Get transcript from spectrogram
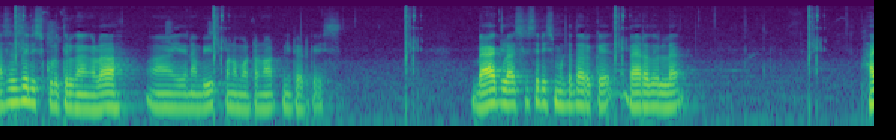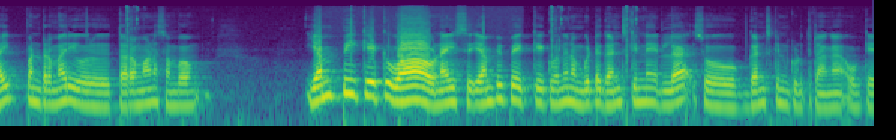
அசசரிஸ் கொடுத்துருக்காங்களா? இதை நம்ம யூஸ் பண்ண மாட்டோம். நாட் நீட்டட் கைஸ் பேக்கில் அசசரிஸ் மட்டும் தான் இருக்குது வேறு எதுவும் இல்லை. ஹைப் பண்ணுற மாதிரி ஒரு தரமான சம்பவம். எம்பி கேக்கு வாவ் நைஸ் எம்பி கேக்கு வந்து நம்மக்கிட்ட கன் ஸ்கின்னே இல்லை. ஸோ கன் ஸ்கின் கொடுத்துட்டாங்க. Okay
